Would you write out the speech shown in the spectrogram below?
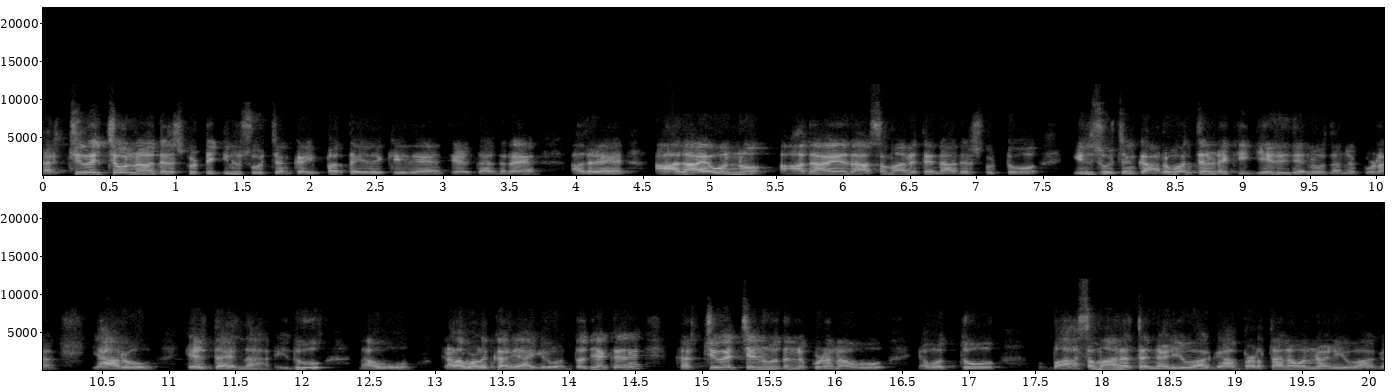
ಖರ್ಚು ವೆಚ್ಚವನ್ನು ಆಧರಿಸ್ಬಿಟ್ಟು ಗಿನಿ ಸೂಚ್ಯಂಕ ಇಪ್ಪತ್ತೈದಕ್ಕೆ ಇದೆ ಅಂತ ಹೇಳ್ತಾ ಇದಾರೆ. ಆದ್ರೆ ಆದಾಯವನ್ನು, ಆದಾಯದ ಅಸಮಾನತೆಯನ್ನು ಆಧರಿಸ್ಬಿಟ್ಟು ಗಿನಿ ಸೂಚ್ಯಂಕ ಅರವತ್ತೆರಡಕ್ಕೆ ಏರಿದೆ ಅನ್ನೋದನ್ನು ಕೂಡ ಯಾರು ಹೇಳ್ತಾ ಇಲ್ಲ. ಇದು ನಾವು ಕಳವಳಕಾರಿ ಆಗಿರುವಂತದ್ದು ಯಾಕಂದ್ರೆ ಖರ್ಚು ವೆಚ್ಚ ಎನ್ನುವುದನ್ನು ಕೂಡ ನಾವು ಯಾವತ್ತು ಬ ಅಸಮಾನತೆಯನ್ನು ಅಳೆಯುವಾಗ ಬಡತನವನ್ನು ಅಳೆಯುವಾಗ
